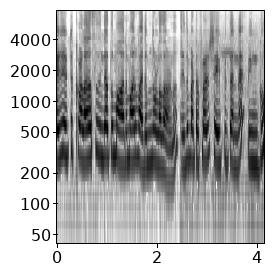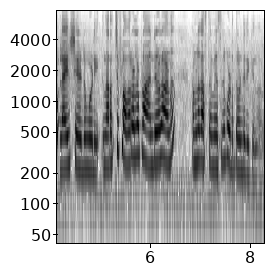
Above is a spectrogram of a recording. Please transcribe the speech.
ഏഴ് എട്ട് കളേഴ്സ് ഇതിന്റെ അകത്ത് മാറി മാറി വരും എന്നുള്ളതാണ്. ഇത് ബട്ടർഫ്ലൈ ഷേപ്പിൽ തന്നെ പിങ്കും ലൈറ്റ് ഷെയ്ഡും കൂടി നിറച്ച് ഫ്ലവർ ഉള്ള പ്ലാന്റുകളാണ് നമ്മൾ കസ്റ്റമേഴ്സിന് കൊടുത്തുകൊണ്ടിരിക്കുന്നത്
